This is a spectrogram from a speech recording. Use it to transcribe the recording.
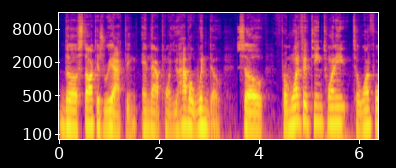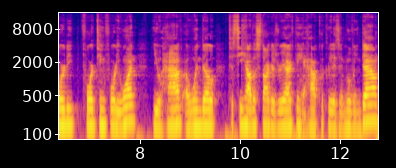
the stock is reacting in that point. You have a window. So from 115.20 to 140.14.41, you have a window to see how the stock is reacting and how quickly is it moving down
